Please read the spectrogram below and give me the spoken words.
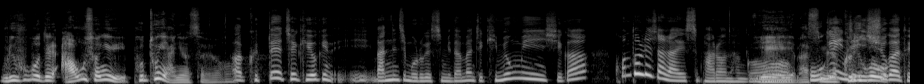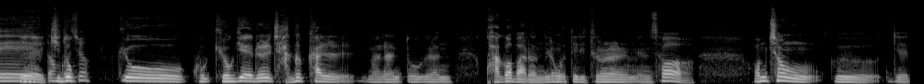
우리 후보들의 아우성이 보통이 아니었어요. 아 그때 제 기억이 맞는지 모르겠습니다만 이제 김용민 씨가 콘돌리자 라이스 발언한 거, 예, 예 맞습니다. 그게 이제 이슈가 됐던 예, 기독, 거죠. 교 교계를 자극할 만한 또 이런 과거 발언 이런 것들이 드러나면서 엄청 그 이제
